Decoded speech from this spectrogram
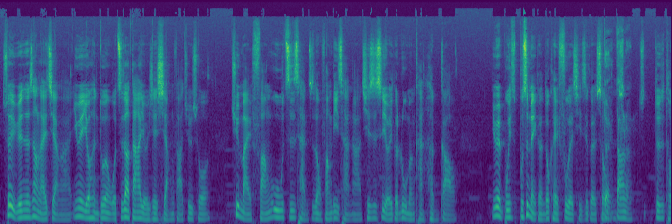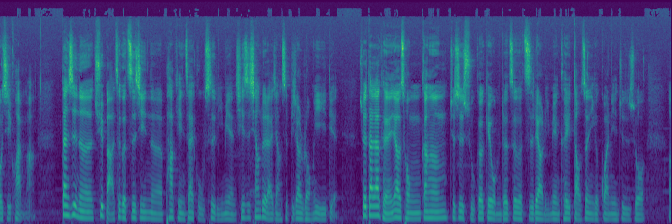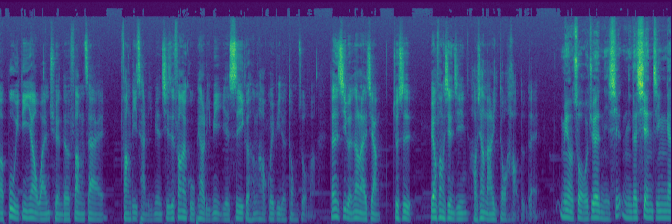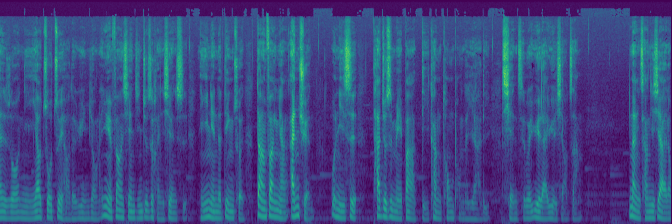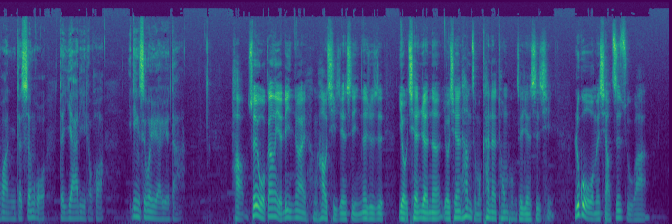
所以原则上来讲啊，因为有很多人我知道，大家有一些想法，就是说去买房屋资产这种房地产啊，其实是有一个入门槛很高。因为不不是每个人都可以付得起这个收入，对，当然就是投期款嘛。但是呢，去把这个资金呢 parking 在股市里面，其实相对来讲是比较容易一点。所以大家可能要从刚刚就是鼠哥给我们的这个资料里面，可以导正一个观念，就是说，呃，不一定要完全的放在房地产里面，其实放在股票里面也是一个很好规避的动作嘛。但是基本上来讲，就是不要放现金，好像哪里都好，对不对？没有错，我觉得你现你的现金应该是说你要做最好的运用了，因为放现金就是很现实。你一年的定存当然放银行安全，问题是它就是没办法抵抗通膨的压力，钱只会越来越小张。那你长期下来的话，你的生活的压力的话，一定是会越来越大。好，所以我刚刚也另外很好奇一件事情，那就是有钱人呢，有钱人他们怎么看待通膨这件事情？如果我们小资族啊。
